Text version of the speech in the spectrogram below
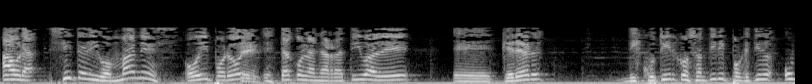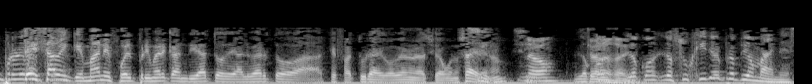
Ahora, si te digo, Manes hoy por hoy está con la narrativa de eh, querer discutir con Santilli porque tiene un problema. Ustedes saben que Manes fue el primer candidato de Alberto a jefatura de gobierno de la Ciudad de Buenos Aires, ¿no? No, lo, lo, sugirió el propio Manes.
